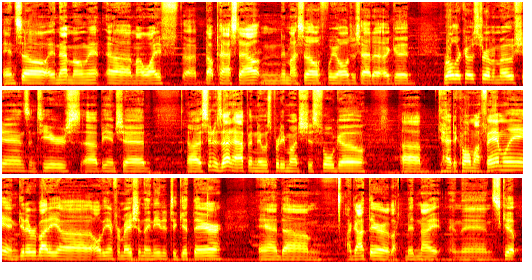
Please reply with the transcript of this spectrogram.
And so in that moment, uh, my wife uh, about passed out, and, and, myself, we all just had a, a, good roller coaster of emotions and tears uh, being shed. Uh, as soon as that happened, it was pretty much just full go. Uh, had to call my family and get everybody uh, all the information they needed to get there. And um, I got there at like midnight, and then Skip,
